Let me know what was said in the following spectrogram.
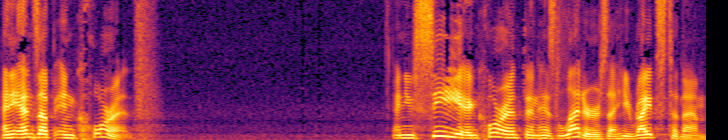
and he ends up in Corinth. And you see in Corinth in his letters that he writes to them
